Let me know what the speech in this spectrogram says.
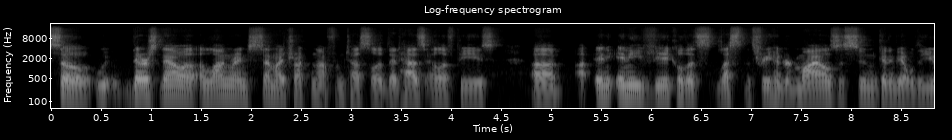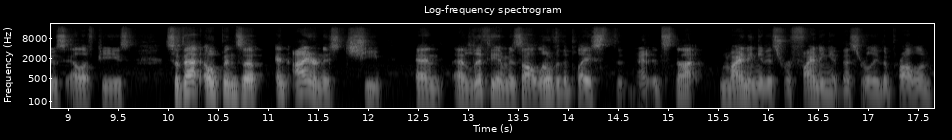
So we, there's now a, a long range semi truck, not from Tesla, that has LFPs. Uh, any, any vehicle that's less than 300 miles is soon going to be able to use LFPs. So that opens up, and iron is cheap, and, and lithium is all over the place. It's not mining it; it's refining it. That's really the problem.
